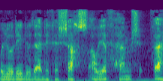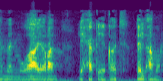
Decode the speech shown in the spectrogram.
ويريد ذلك الشخص أو يفهم فهما مغايرا لحقيقة الأمر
